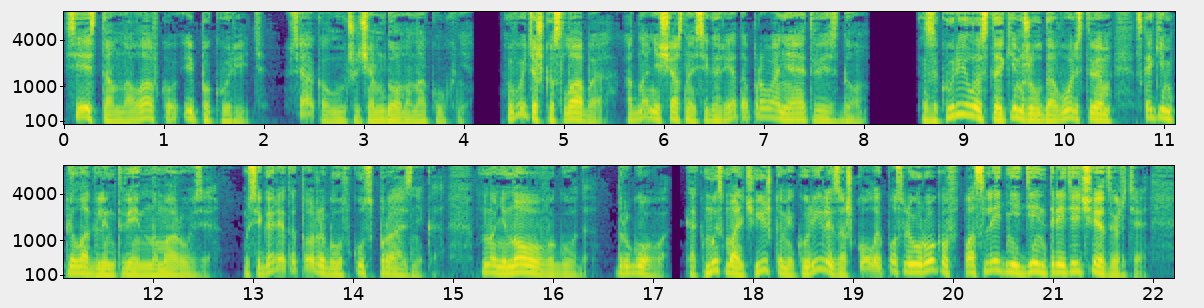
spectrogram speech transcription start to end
сесть там на лавку и покурить. Всяко лучше, чем дома на кухне. Вытяжка слабая, одна несчастная сигарета провоняет весь дом. Закурила с таким же удовольствием, с каким пила Глинтвейн на морозе. У сигареты тоже был вкус праздника, но не Нового года, другого, как мы с мальчишками курили за школой после уроков в последний день третьей четверти, —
